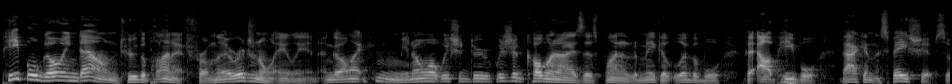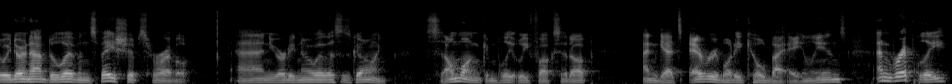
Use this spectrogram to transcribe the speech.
people going down to the planet from the original Alien and going like, hmm, you know what we should do? We should colonize this planet and make it livable for our people back in the spaceship so we don't have to live in spaceships forever. And you already know where this is going. Someone completely fucks it up and gets everybody killed by aliens, and Ripley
